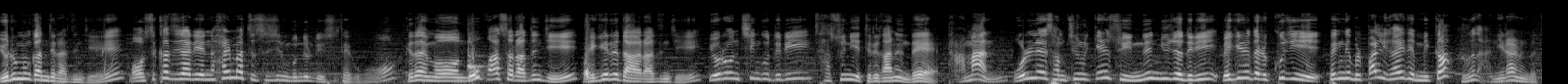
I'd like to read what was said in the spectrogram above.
요르문간드라든지 뭐 스카디 자리에는 할마트 쓰시는 분들도 있을 테고 그 다음에 뭐 녹아서라든지 메게르다라든지 요런 친구들이 4순위에 들어가는데 다만 원래 3층을 깰 수 있는 유저들이 메게르다를 굳이 100렙을 빨리 가야 됩니까? 그건 아니라는 거지.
